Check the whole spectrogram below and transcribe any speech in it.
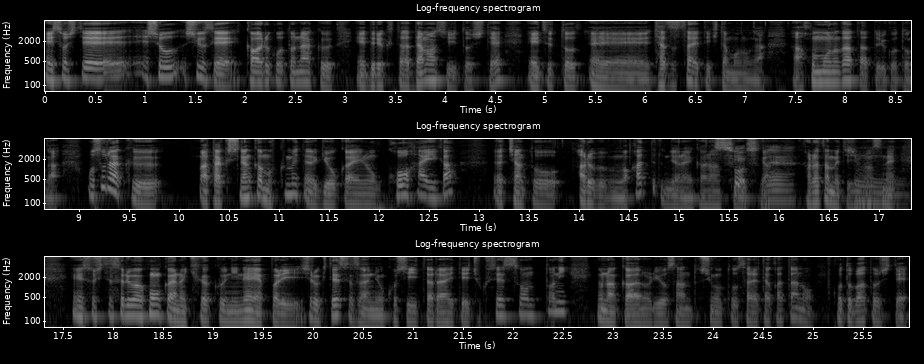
えーそして小終生変わることなく、えーディレクター魂として、えーずっと、えー携えてきたものがあ本物だったということがおそらく私なんかも含めての業界の後輩がえーちゃんとある部分分かってるんじゃないかなってそいうすね。改めてしますね、えーそしてそれは今回の企画にねやっぱり白木哲也さんにお越しいただいて直接本当に野中則夫さんと仕事をされた方の言葉として、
